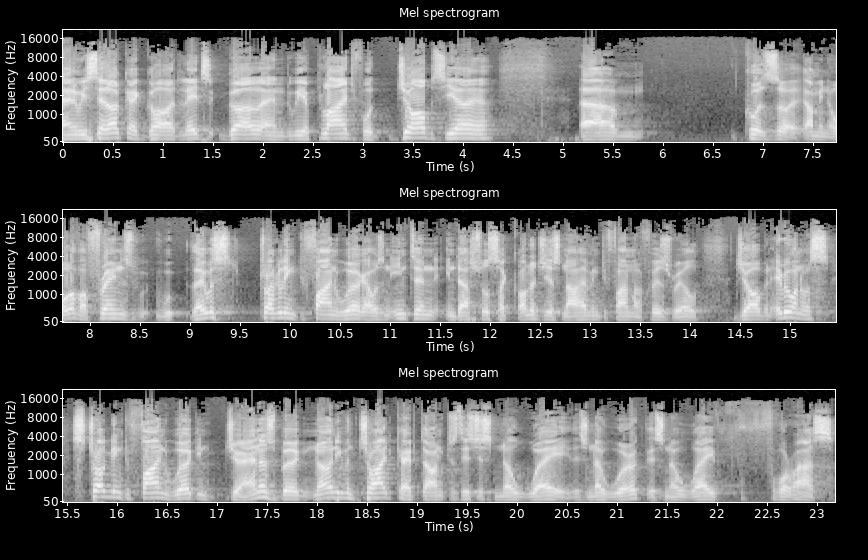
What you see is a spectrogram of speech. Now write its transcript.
And we said, okay, God, let's go. And we applied for jobs here. Because, um, uh, I mean, all of our friends, they were struggling to find work. I was an intern industrial psychologist, now having to find my first real job. And everyone was struggling to find work in Johannesburg. No one even tried Cape Town because there's just no way. There's no work, there's no way f- for us.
